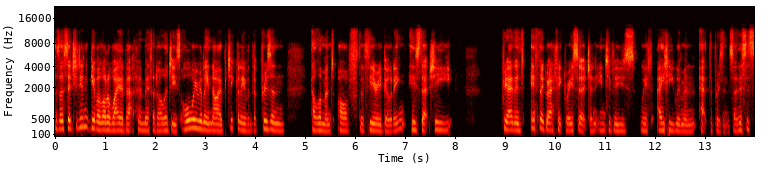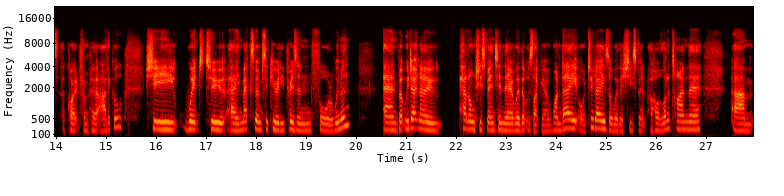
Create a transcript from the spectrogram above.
as I said, she didn't give a lot away about her methodologies. All we really know, particularly with the prison element of the theory building, is that she created ethnographic research and interviews with 80 women at the prison. So this is a quote from her article. She went to a maximum security prison for women, and but we don't know how long she spent in there, whether it was like a one day or two days, or whether she spent a whole lot of time there. Um,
